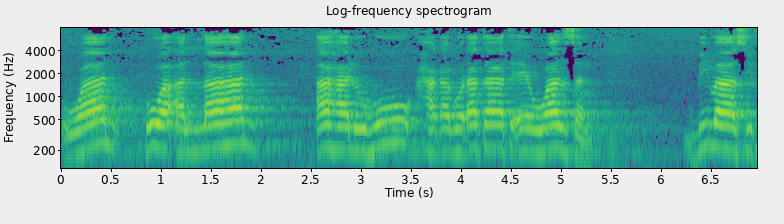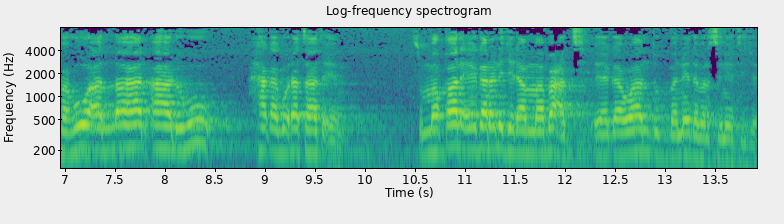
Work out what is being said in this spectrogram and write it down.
وان هو الله أهله حق قرأتا وانسا بما صفة هو الله أهله حق قرأتا ثم قال إيقانا نجد أما بعد إيقا وان دبني دبر سنيتي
